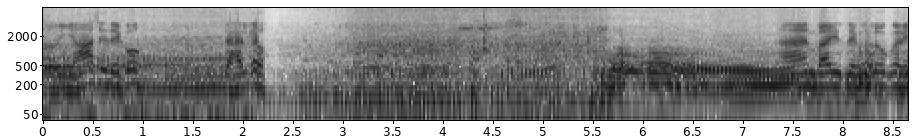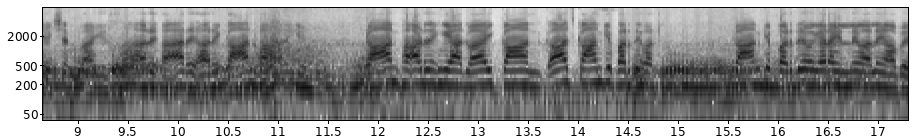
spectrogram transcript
तो यहाँ से देखो, टहल कर एंड भाई, देखो लोगों का रिएक्शन भाई। अरे अरे अरे कान फाड़ देंगे कान फाड़ देंगे आज भाई, कान। आज कान के पर्दे वर कान के पर्दे वगैरह हिलने वाले यहाँ पे।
